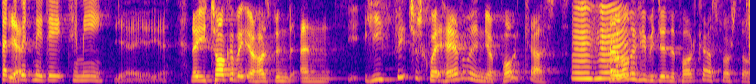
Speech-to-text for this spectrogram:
but Yeah. they wouldn't do it to me. Yeah, yeah, yeah. Now you talk about your husband, and he features quite heavily in your podcast. How long have you been doing the podcast first off?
